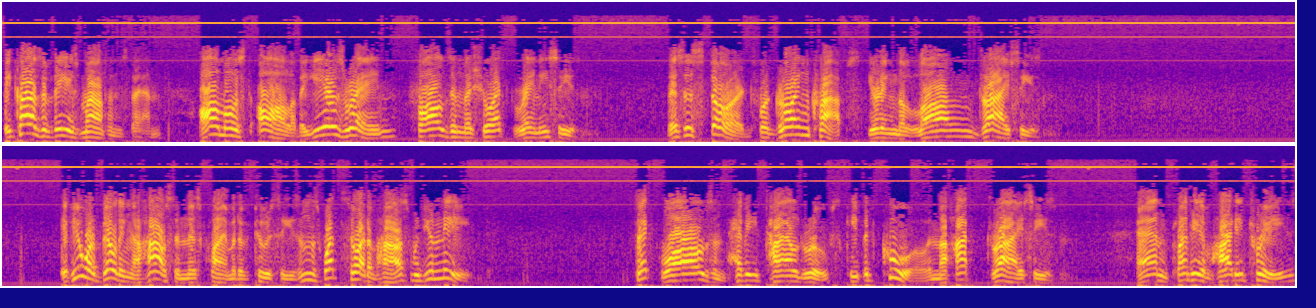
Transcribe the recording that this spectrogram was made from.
Because of these mountains, then, almost all of a year's rain falls in the short, rainy season. This is stored for growing crops during the long, dry season. If you were building a house in this climate of two seasons, what sort of house would you need? Thick walls and heavy tiled roofs keep it cool in the hot, dry season. And plenty of hardy trees,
